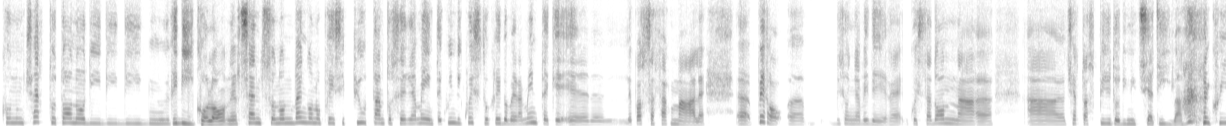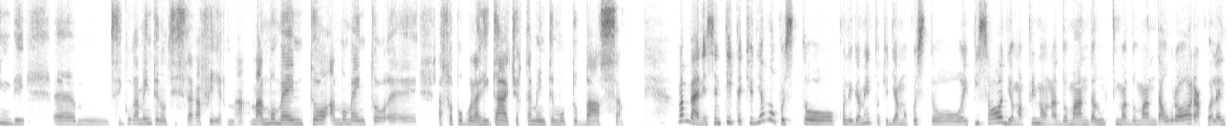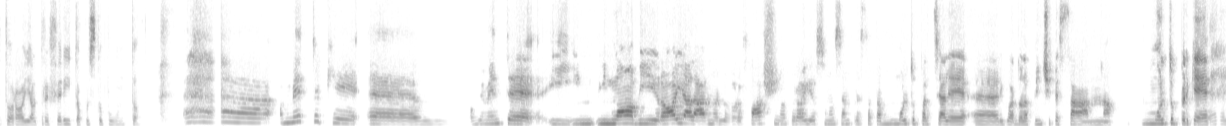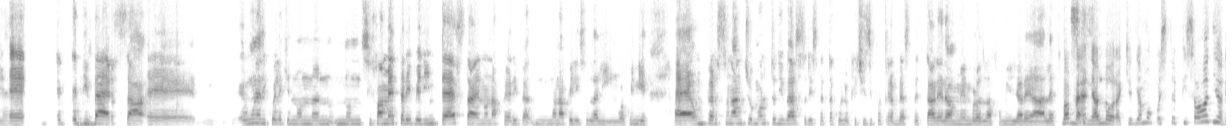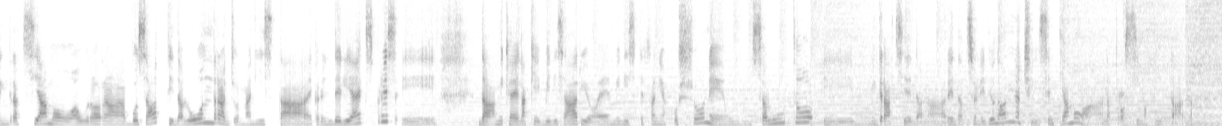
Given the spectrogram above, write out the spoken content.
con un certo tono di, di, di, ridicolo, nel senso non vengono presi più tanto seriamente, quindi questo credo veramente che eh, le possa far male. Eh, però eh, bisogna vedere, questa donna eh, ha certo ha spirito di iniziativa, quindi ehm, sicuramente non si starà ferma, ma al momento, al momento eh, la sua popolarità è certamente molto bassa. Va bene, sentite, chiudiamo questo collegamento, chiudiamo questo episodio, ma prima una domanda, l'ultima domanda, Aurora, qual è il tuo royal preferito a questo punto? Uh, ammetto che eh, ovviamente i, i, i, nuovi Royal hanno il loro fascino, però io sono sempre stata molto parziale eh, riguardo la principessa Anna, molto perché è, è, è, diversa, è, è una di quelle che non, non, si fa mettere i piedi in testa e non ha, peli, non ha, peli, sulla lingua, quindi è un personaggio molto diverso rispetto a quello che ci si potrebbe aspettare da un membro della famiglia reale. Va bene, allora chiudiamo questo episodio, ringraziamo Aurora Bosotti da Londra, giornalista per il Daily Express e da Michaela K. Belisario e Emily Stefania Coscione un saluto e grazie dalla redazione di Odonna, ci sentiamo alla prossima puntata.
